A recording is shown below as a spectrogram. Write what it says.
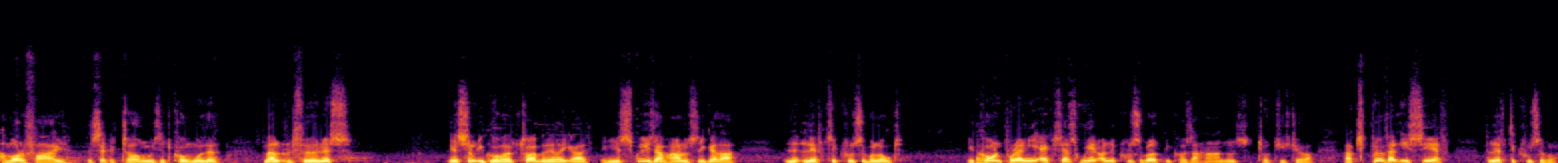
I modified the set of tongs that come with a melting furnace. You simply go over the top of it like that and you squeeze them handles together and it lifts the crucible out. You can't put any excess weight on the crucible because the handles touch each other. That's perfectly safe to lift the crucible.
